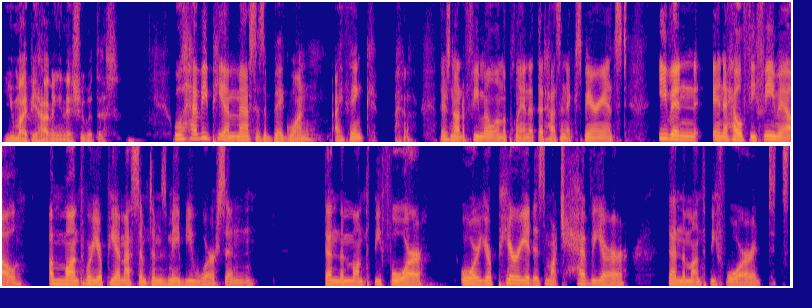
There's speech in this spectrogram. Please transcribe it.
you might be having an issue with this? Well, heavy PMS is a big one. I think there's not a female on the planet that hasn't experienced, even in a healthy female, a month where your PMS symptoms may be worse than, than the month before, or your period is much heavier than the month before. It's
